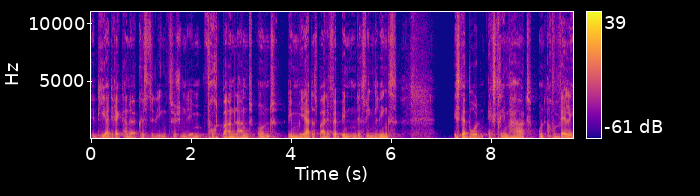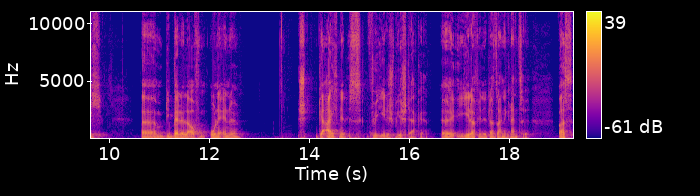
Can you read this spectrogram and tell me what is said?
die ja direkt an der Küste liegen zwischen dem fruchtbaren Land und dem Meer, das beide verbinden, deswegen links, ist der Boden extrem hart und auch wellig. Ähm, die Bälle laufen ohne Ende. Geeignet ist es für jede Spielstärke. Äh, jeder findet da seine Grenze. Was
